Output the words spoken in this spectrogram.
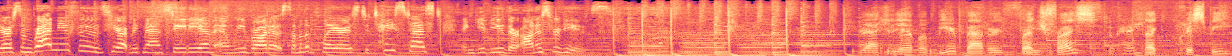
There are some brand new foods here at McMahon Stadium, and we brought out some of the players to taste test and give you their honest reviews. We actually have a beer battered French fries, Okay. like crispy,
